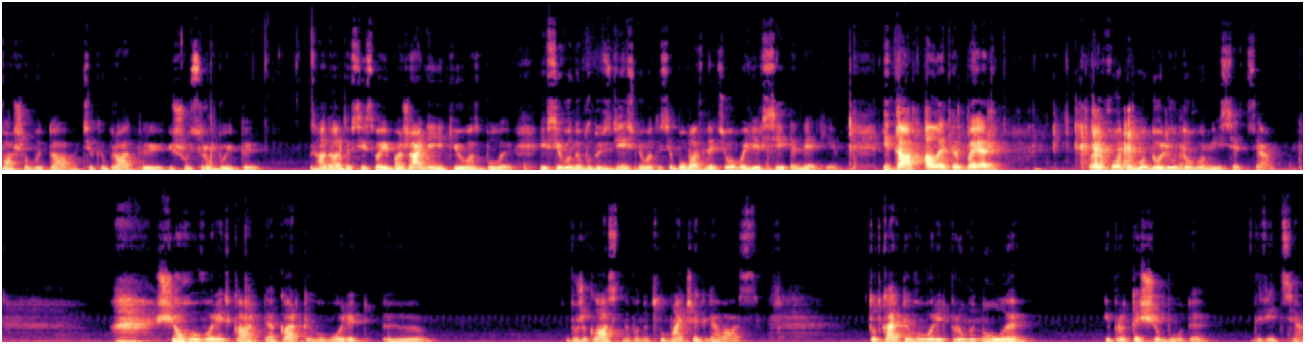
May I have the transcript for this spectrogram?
ваша мета тільки брати і щось робити. Згадати всі свої бажання, які у вас були, і всі вони будуть здійснюватися, бо у вас для цього є всі енергії. І так, але тепер переходимо до лютого місяця. Що говорять карти? А карти говорять е, дуже класно вони тлумачать для вас. Тут карти говорять про минуле і про те, що буде. Дивіться,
